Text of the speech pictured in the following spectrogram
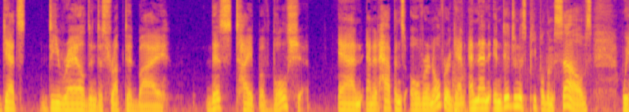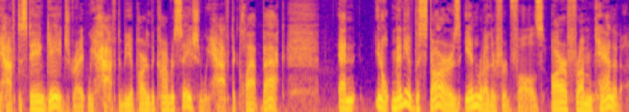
gets derailed and disrupted by this type of bullshit and and it happens over and over again. And then indigenous people themselves we have to stay engaged right? We have to be a part of the conversation. We have to clap back. And you know many of the stars in rutherford falls are from canada.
